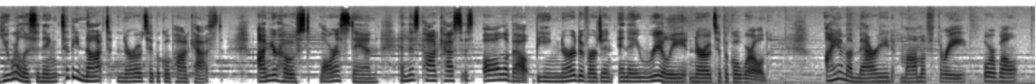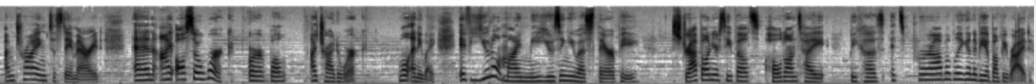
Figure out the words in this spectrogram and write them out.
You are listening to the Not Neurotypical podcast. I'm your host, Laura Zdan, and this podcast is all about being neurodivergent in a really neurotypical world. I am a married mom of three, or well, I'm trying to stay married, and I also work, or well, I try to work. Well, anyway, if you don't mind me using you as therapy, strap on your seatbelts, hold on tight because it's probably going to be a bumpy ride.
